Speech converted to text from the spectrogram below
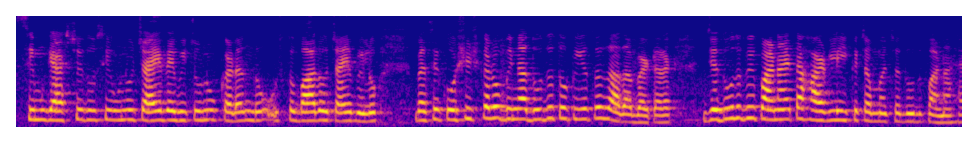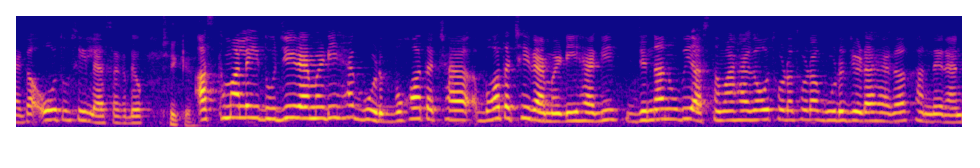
ਸਿਮ ਗੈਸ 'ਚ ਤੁਸੀਂ ਉਹਨੂੰ ਚਾਹ ਦੇ ਵਿੱਚ ਉਹਨੂੰ ਕੜਨ ਦਿਓ ਉਸ ਤੋਂ ਬਾਅਦ ਉਹ ਚਾਹ ਪੀ ਲਓ। ਵੈਸੇ ਕੋਸ਼ਿਸ਼ ਕਰੋ ਬਿਨਾ ਦੁੱਧ ਤੋਂ ਪੀਓ ਤਾਂ ਜ਼ਿਆਦਾ ਬੈਟਰ ਹੈ। ਜੇ ਦੁੱਧ ਵੀ ਪਾਣਾ ਹੈ ਤਾਂ ਹਾਰਡਲੀ ਇੱਕ ਚਮਚ ਦੁੱਧ ਪਾਣਾ ਹੈਗਾ ਉਹ ਤੁਸੀਂ ਲੈ ਸਕਦੇ ਹੋ। ਠੀਕ ਹੈ। ਅਸਥਮਾ ਲਈ ਦੂਜੀ ਰੈਮੇਡੀ ਹੈ ਗੁੜ। ਬਹੁਤ ਅੱਛਾ ਬਹੁਤ ਅੱਛੀ ਰੈਮੇਡੀ ਹੈਗੀ। ਜਿਨ੍ਹਾਂ ਨੂੰ ਵੀ ਅਸਥਮਾ ਹੈਗਾ ਉਹ ਥੋੜਾ ਥੋੜਾ ਗੁੜ ਜਿਹੜਾ ਹੈਗਾ ਖਾਂਦੇ ਰਹਿਣ।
